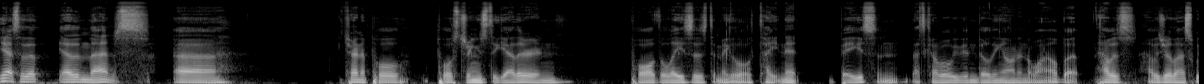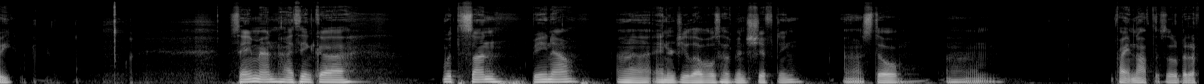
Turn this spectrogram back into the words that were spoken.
Yeah so that other than that uh trying to pull pull strings together and pull all the laces to make a little tight knit base and that's kind of what we've been building on in a while but how was how was your last week Same, man. I think uh, with the sun being out, uh, energy levels have been shifting. Uh, still um, fighting off this little bit of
